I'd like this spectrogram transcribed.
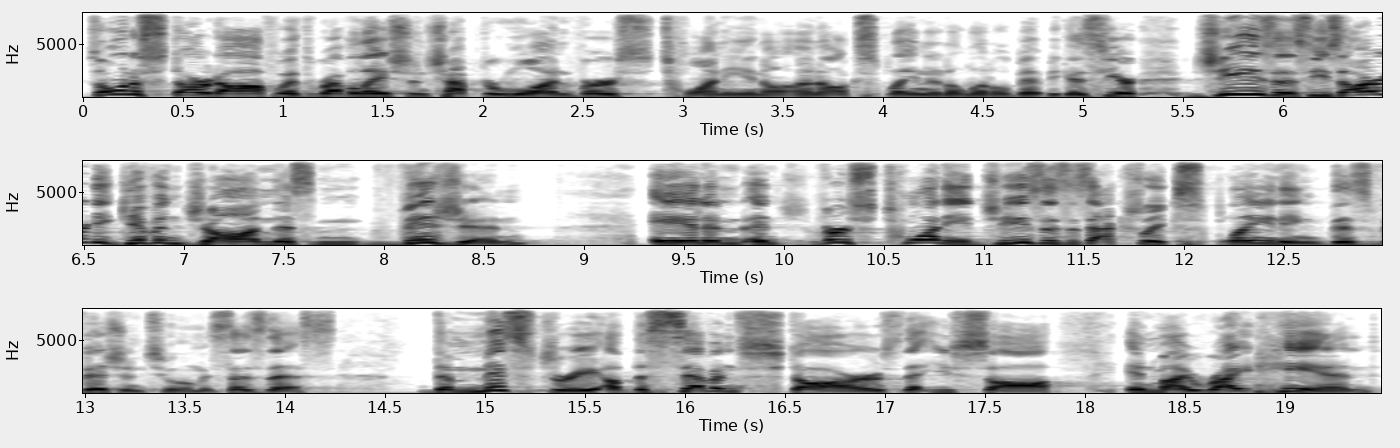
So I want to start off with Revelation chapter 1, verse 20, and I'll, and I'll explain it a little bit because here, Jesus, he's already given John this vision. And in, in verse 20, Jesus is actually explaining this vision to him. It says this The mystery of the seven stars that you saw in my right hand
